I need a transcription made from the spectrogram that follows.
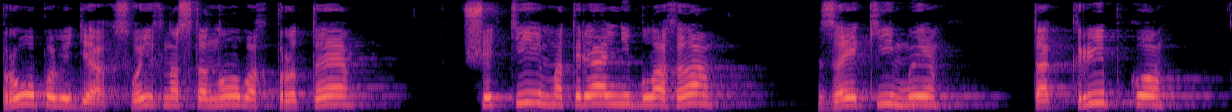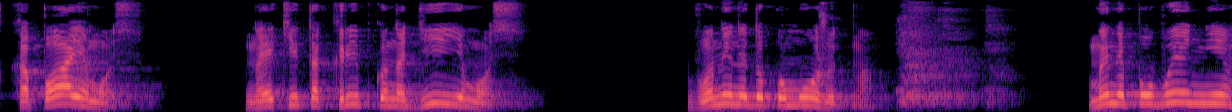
проповідях, в своїх настановах про те, що ті матеріальні блага, за які ми так кріпко хапаємось, на які так кріпко надіємось, вони не допоможуть нам. Ми не повинні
